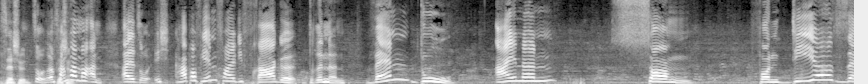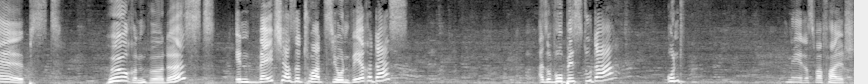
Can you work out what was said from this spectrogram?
Sehr schön. So, dann Sehr fangen schön. wir mal an. Also, ich habe auf jeden Fall die Frage drinnen. Wenn du einen Song von dir selbst hören würdest, in welcher Situation wäre das? Also, wo bist du da? Und. Nee, das war falsch.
